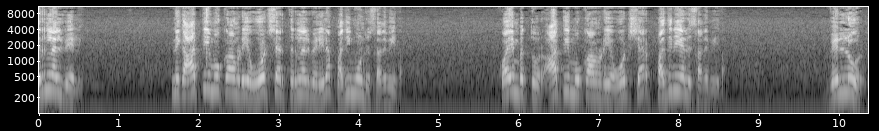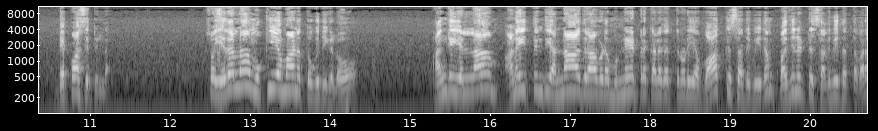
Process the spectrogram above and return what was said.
திருநெல்வேலி. இன்னைக்கு அதிமுகவுடைய ஓட் ஷேர் திருநெல்வேலியில பதிமூன்று சதவீதம். கோயம்புத்தூர் அதிமுகவுடைய ஓட் ஷேர் பதினேழு சதவீதம். வெள்ளூர் டெபாசிட் இல்லை. ஸோ எதெல்லாம் முக்கியமான தொகுதிகளோ அங்கே எல்லாம் அனைத்திந்திய அண்ணா திராவிட முன்னேற்ற கழகத்தினுடைய வாக்கு சதவீதம் பதினெட்டு சதவீதத்தை வர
